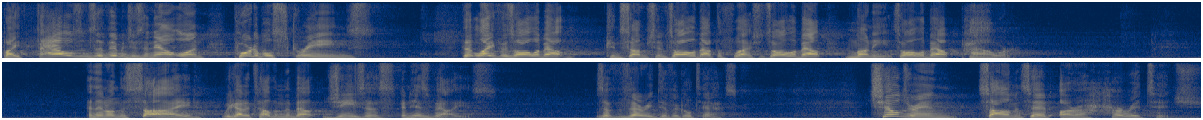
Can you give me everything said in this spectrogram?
by thousands of images and now on portable screens that life is all about consumption. It's all about the flesh. It's all about money. It's all about power. And then on the side, we got to tell them about Jesus and his values. It's a very difficult task. Children, Solomon said, are a heritage.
